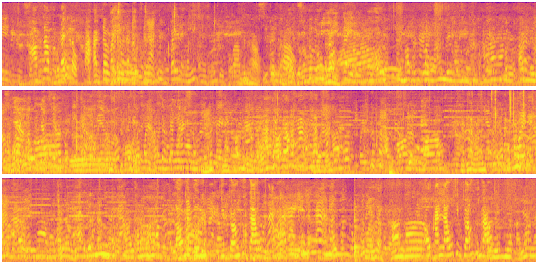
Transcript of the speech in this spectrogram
อาบน้ำได้หรอกขาเจ้าไปอยู่นะไปไหนนี่เป็นห่าวเป็นข้าวคือมีไก่ไก่เอาเอาน้ำยาปกติเอาเองเอาจะทำไงเรามาตุนชิบช้องคือเก่าทานก็เอาขันเราชิบช้องคือเก่าเรียกกันนอน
